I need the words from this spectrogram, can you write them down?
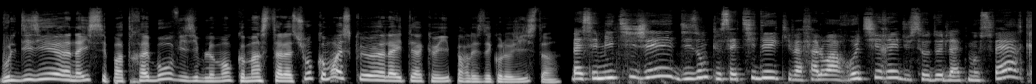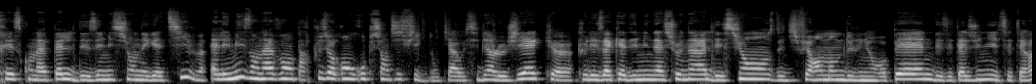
Vous le disiez, Anaïs, c'est pas très beau visiblement comme installation. Comment est-ce qu'elle a été accueillie par les écologistes? Bah, C'est mitigé. Disons que cette idée qu'il va falloir retirer du CO2 de l'atmosphère, créer ce qu'on appelle des émissions négatives, elle est mise en avant par plusieurs grands groupes scientifiques. Donc il y a aussi bien le GIEC euh, que les académies nationales des sciences, des différents membres de l'Union européenne, des États-Unis, etc.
